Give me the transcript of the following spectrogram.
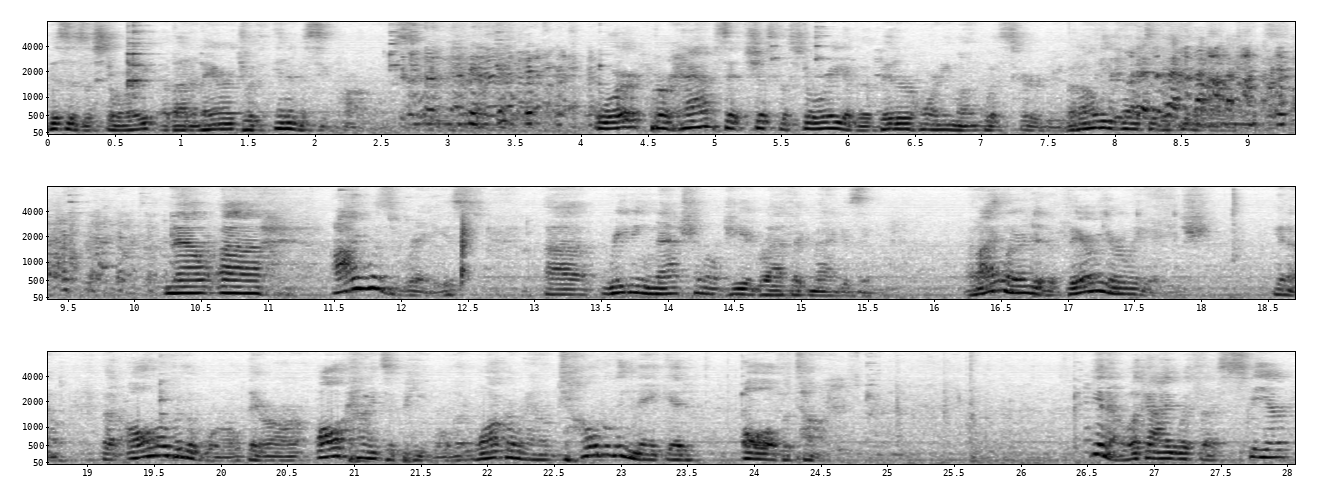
This is a story about a marriage with intimacy problems. or perhaps it's just the story of a bitter, horny monk with scurvy, but I'll leave that to the people. Now, uh, I was raised uh, reading National Geographic magazine. And I learned at a very early age, you know, that all over the world there are all kinds of people that walk around totally naked all the time. You know, a guy with a spear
